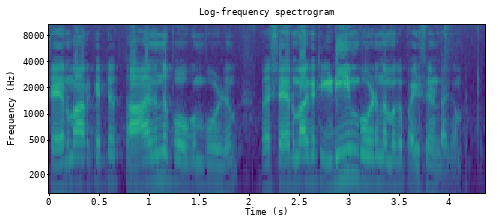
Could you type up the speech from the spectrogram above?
ഷെയർ മാർക്കറ്റ് താഴ്ന്നു പോകുമ്പോഴും ഷെയർ മാർക്കറ്റ് ഇടിയുമ്പോഴും നമുക്ക് പൈസ ഉണ്ടാക്കാൻ പറ്റും.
